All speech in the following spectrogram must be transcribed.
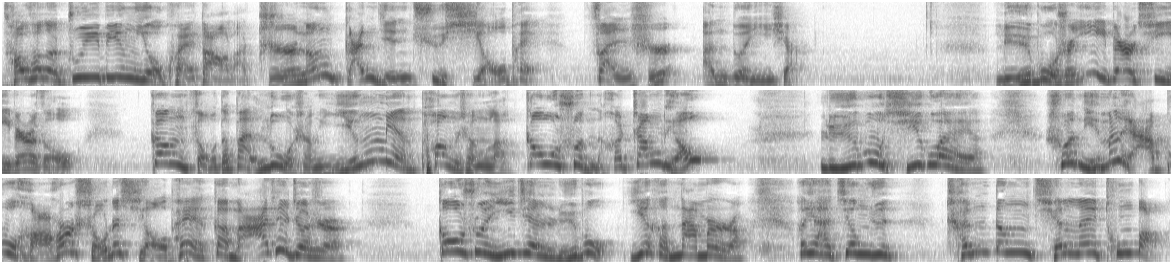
曹操的追兵又快到了，只能赶紧去小沛暂时安顿一下。吕布是一边气一边走，刚走到半路上，迎面碰上了高顺和张辽。吕布奇怪呀，说：“你们俩不好好守着小沛，干嘛去？这是？”高顺一见吕布也很纳闷啊！哎呀，将军，陈登前来通报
